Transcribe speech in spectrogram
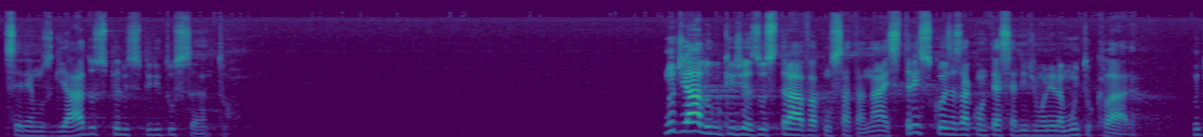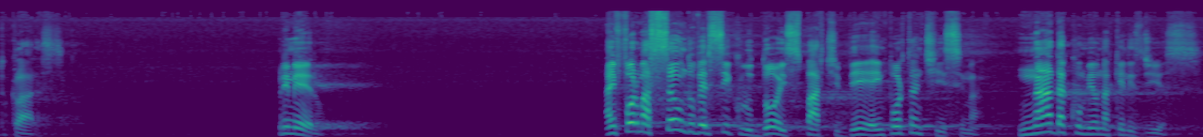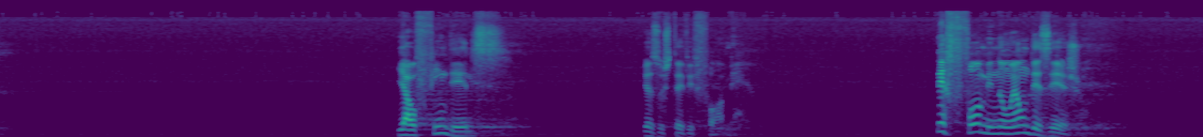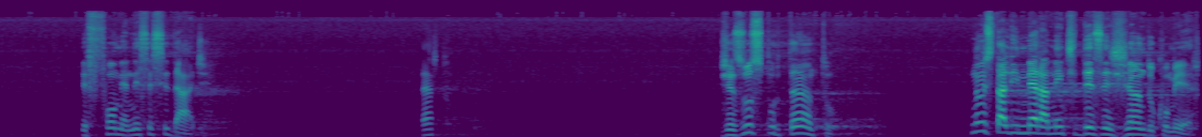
Seremos guiados pelo Espírito Santo. No diálogo que Jesus trava com Satanás, três coisas acontecem ali de maneira muito clara, muito claras. Primeiro, a informação do versículo 2, parte B, é importantíssima. Nada comeu naqueles dias. E ao fim deles, Jesus teve fome. Ter fome não é um desejo. Ter fome é necessidade. Certo? Jesus, portanto, não está ali meramente desejando comer.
